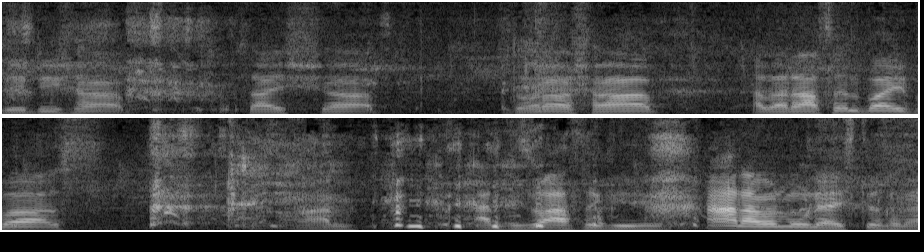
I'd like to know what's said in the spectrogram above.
জেডি সাপ চাই সাপ ধরা সাপ আবার রাসেল বাইপাস আর আর কিছু আছে কি? আর আমার মনে আসতেছে না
